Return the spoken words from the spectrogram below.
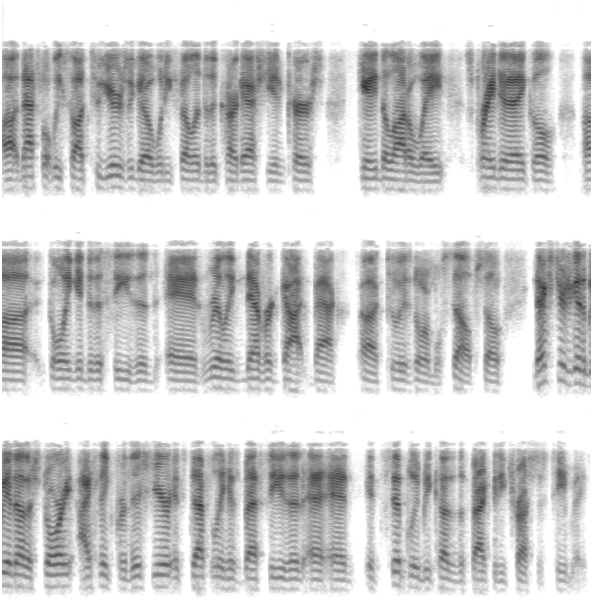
Uh, that's what we saw two years ago when he fell into the Kardashian curse, gained a lot of weight, sprained an ankle uh, going into the season, and really never got back uh, to his normal self. So next year's going to be another story. I think for this year, it's definitely his best season, and, and, it's simply because of the fact that he trusts his teammates.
